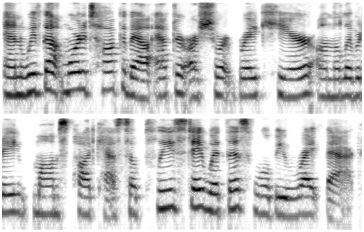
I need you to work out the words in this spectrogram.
And we've got more to talk about after our short break here on the Liberty Moms podcast. So please stay with us. We'll be right back.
